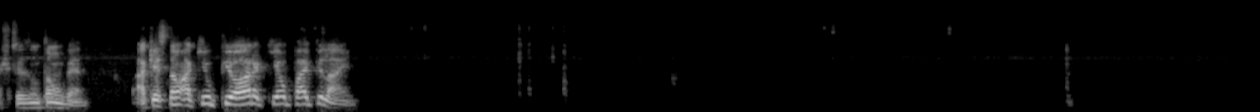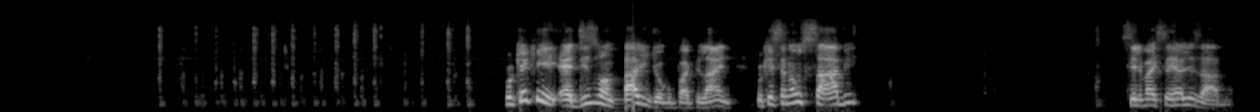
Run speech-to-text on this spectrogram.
Acho que vocês não estão vendo. A questão aqui, o pior aqui é o pipeline. que, que é desvantagem de algum pipeline? Porque você não sabe se ele vai ser realizado.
